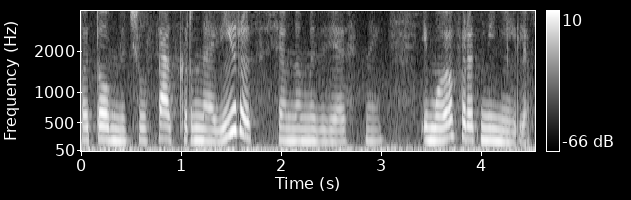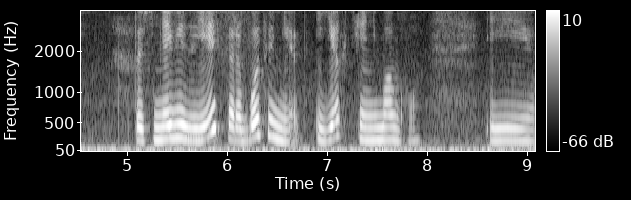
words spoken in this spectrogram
потом начался коронавирус, всем нам известный, и мой оффер отменили. То есть у меня виза есть, а работы нет, и ехать я не могу. И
